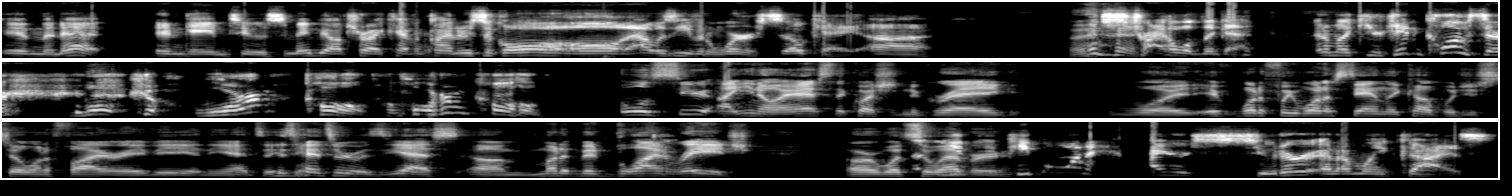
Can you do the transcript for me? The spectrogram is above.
in the net in game two, so maybe I'll try Kevin Klein. He's like, oh, that was even worse. Okay, uh, we'll just try Holden again. And I'm like, you're getting closer. well, warm, cold, warm, cold. well, ser- I, you know, I asked the question to Greg. Would if what if we won a Stanley Cup? Would you still want to fire AV? And the answer, his answer was yes. Um, might have been blind rage or You- whatsoever. people want to hire Suter, and I'm like, guys,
